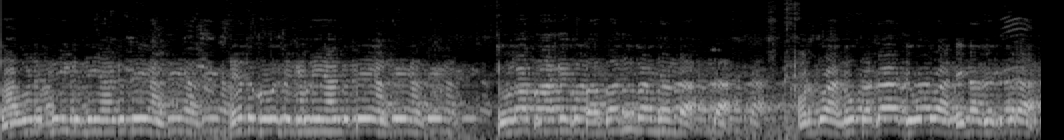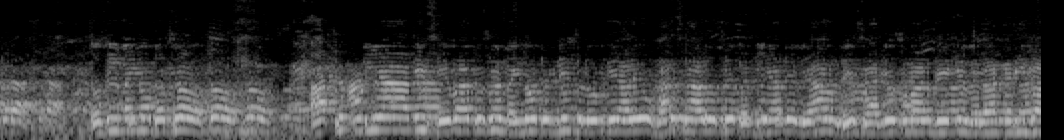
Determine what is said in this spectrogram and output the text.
ਬਾਵਨ ਅੱਖਰੀ ਕਿੰਨੇ ਅੰਗ ਤੇ ਆ, ਸਿੱਧ ਗੋਸ਼ਟ ਕਿੰਨੇ ਅੰਗ ਤੇ ਆ। ਚੋਲਾ ਪਾ ਕੇ ਕੋਈ ਬਾਬਾ ਨਹੀਂ ਬਣ ਜਾਂਦਾ। ਹੁਣ ਤੁਹਾਨੂੰ ਪਤਾ, ਜੋ ਤੁਹਾਡੇ ਨਾਲ ਵਿਤਕਰਾ ਤੁਸੀਂ ਮੈਨੂੰ ਦੱਸੋ, ਅੱਠ ਕੁੜੀਆਂ ਦੀ ਸੇਵਾ ਤੁਸੀਂ ਮੈਨੂੰ ਦਿੱਲੀ ਤਲੋਕੇ ਵਾਲਿਓ, ਹਰ ਸਾਲ ਉੱਥੇ ਬੱਚੀਆਂ ਦੇ ਵਿਆਹ ਹੁੰਦੇ ਸਾਜੋ ਸਮਾਨ ਦੇ ਕੇ ਵਿਦਾ ਕਰੀਦਾ।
